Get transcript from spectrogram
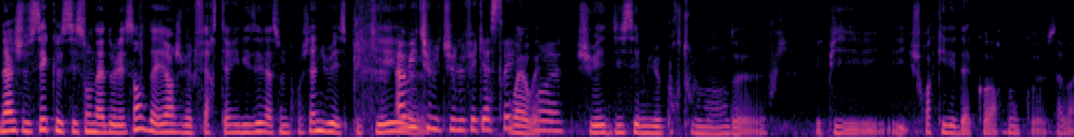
Là, je sais que c'est son adolescence. D'ailleurs, je vais le faire stériliser la semaine prochaine. Je lui ai expliqué. Ah oui, euh, tu, tu, le fais castrer ouais, ouais, Je lui ai dit c'est mieux pour tout le monde. Oui. Et puis, je crois qu'il est d'accord, donc euh, ça va.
